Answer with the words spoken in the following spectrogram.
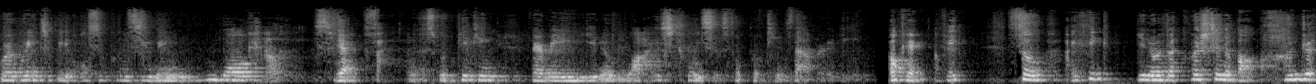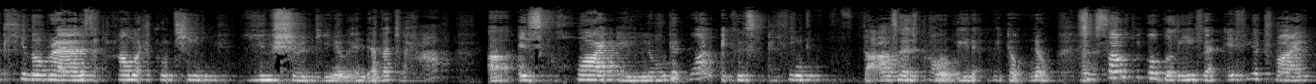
we're going to be also consuming more calories yeah. from fat unless we're picking very, you know, wise choices for proteins that are very lean. Okay. Okay. So I think, you know, the question about 100 kilograms and how much protein you should, you know, endeavor to have uh, is quite a loaded one because I think the answer is probably that we don't know. So some people believe that if you're trying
